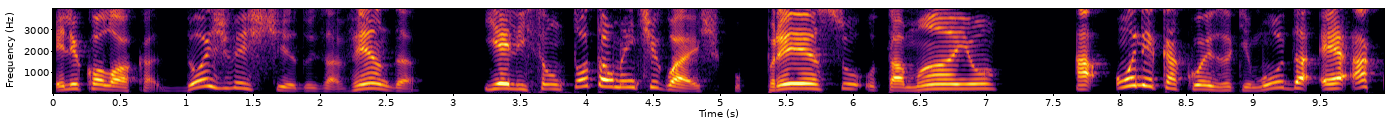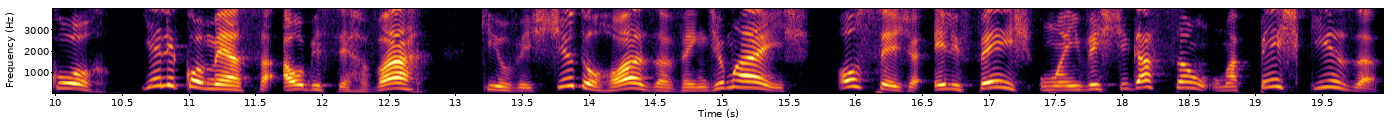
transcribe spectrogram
ele coloca dois vestidos à venda e eles são totalmente iguais, o preço, o tamanho, a única coisa que muda é a cor. E ele começa a observar que o vestido rosa vende mais, ou seja, ele fez uma investigação, uma pesquisa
